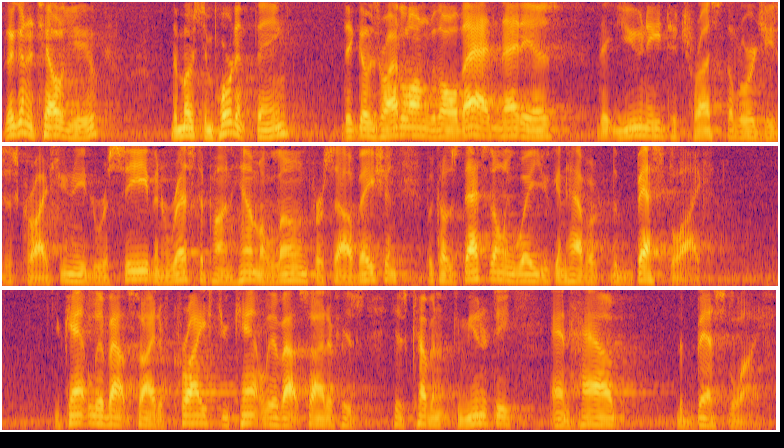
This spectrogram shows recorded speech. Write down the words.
They're going to tell you the most important thing that goes right along with all that, and that is that you need to trust the Lord Jesus Christ. You need to receive and rest upon Him alone for salvation because that's the only way you can have a, the best life. You can't live outside of Christ, you can't live outside of His, His covenant community and have the best life.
